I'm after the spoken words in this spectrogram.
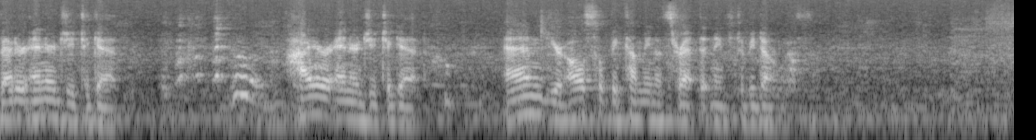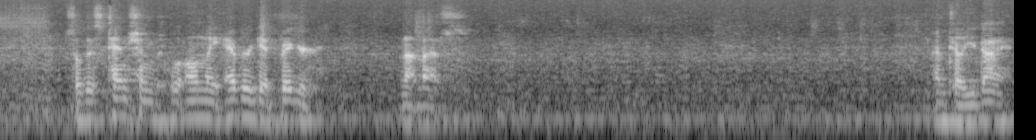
better energy to get higher energy to get. And you're also becoming a threat that needs to be dealt with. So this tension will only ever get bigger, not less. Until you die.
